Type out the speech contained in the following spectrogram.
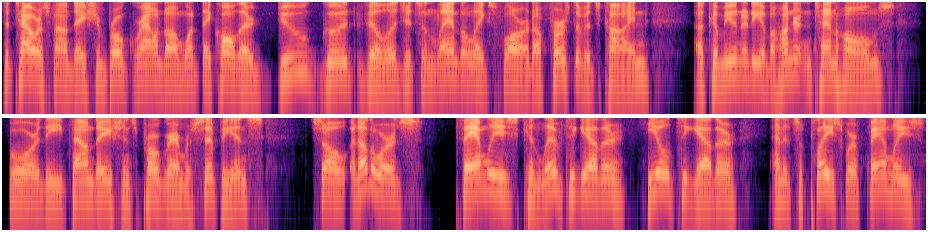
to Towers Foundation broke ground on what they call their Do Good Village. It's in Land O'Lakes, Florida, first of its kind, a community of 110 homes for the foundation's program recipients. So, in other words, families can live together, heal together, and it's a place where families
